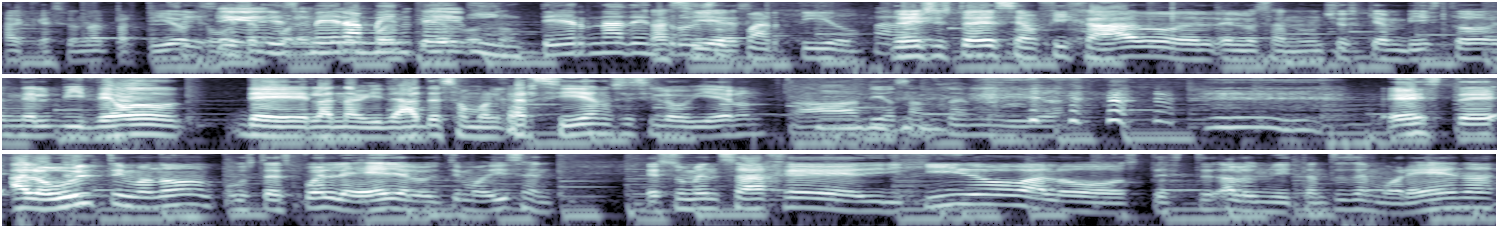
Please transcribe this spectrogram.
a que se una al partido. Sí, que es, sí, es que meramente interna dentro Así de su es. partido. No sé si ustedes se han fijado en, en los anuncios que han visto en el video de la Navidad de Samuel García, no sé si lo vieron. Ah, Dios santo de mi vida. Este, a lo último, ¿no? Ustedes pueden leer y a lo último dicen. Es un mensaje dirigido a los, a los militantes de Morena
